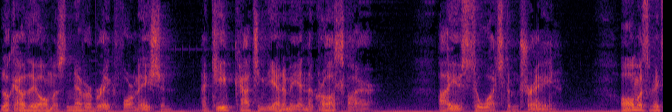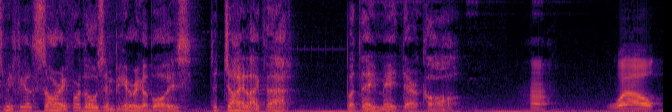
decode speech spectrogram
Look how they almost never break formation and keep catching the enemy in the crossfire. I used to watch them train. Almost makes me feel sorry for those Imperial boys to die like that. But they made their call. Huh. Well,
